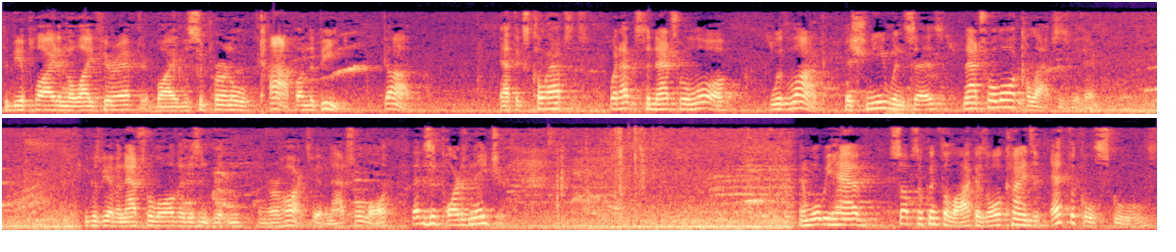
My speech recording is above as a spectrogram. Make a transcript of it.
to be applied in the life hereafter by the supernal cop on the beat, God. Ethics collapses. What happens to natural law with Locke? As Schneewind says, natural law collapses with him. Because we have a natural law that isn't written in our hearts. We have a natural law that isn't part of nature. And what we have subsequent to Locke is all kinds of ethical schools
